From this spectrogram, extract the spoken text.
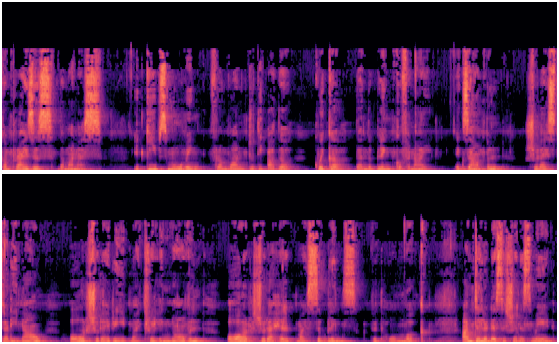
comprises the manas. It keeps moving from one to the other quicker than the blink of an eye. Example Should I study now? Or should I read my thrilling novel? Or should I help my siblings with homework? Until a decision is made,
